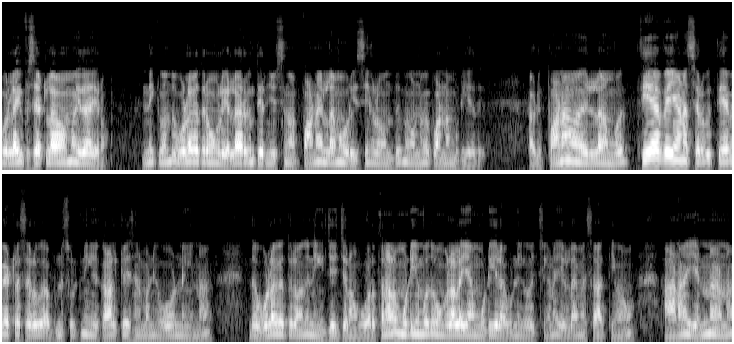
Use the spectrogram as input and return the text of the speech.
ஒரு லைஃப் செட்டில் ஆகாமல் இதாயிரும். இன்றைக்கி வந்து உலகத்தில் உங்களுக்கு எல்லாருக்கும் தெரிஞ்ச விஷயம் தான். பணம் இல்லாமல் ஒரு விஷயங்களை வந்து ஒன்றுமே பண்ண முடியாது. அப்படி பணம் இல்லாமல் தேவையான செலவு தேவையற்ற செலவு அப்படின்னு சொல்லிட்டு நீங்கள் கால்குலேஷன் பண்ணி ஓடினீங்கன்னா இந்த உலகத்தில் வந்து நீங்கள் ஜெயிச்சிடலாம். ஒருத்தனால முடியும் போது உங்களால் ஏன் முடியல அப்படின்னு யோசிச்சிங்கன்னா எல்லாமே சாத்தியமாகும். ஆனால் என்னன்னா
